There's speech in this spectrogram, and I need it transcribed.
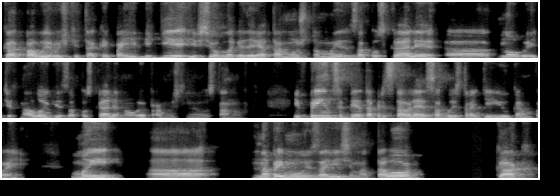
как по выручке, так и по EBD, и все благодаря тому, что мы запускали а, новые технологии, запускали новые промышленные установки. И, в принципе, это представляет собой стратегию компании. Мы э, напрямую зависим от того, как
